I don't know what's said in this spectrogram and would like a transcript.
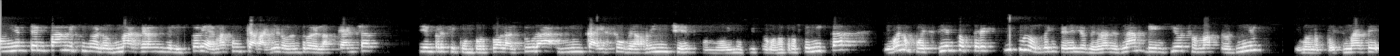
Mienten Pan es uno de los más grandes de la historia, además un caballero dentro de las canchas, siempre se comportó a la altura, nunca hizo berrinches como hemos visto con otros tenistas, y bueno, pues 103 títulos, 20 de ellos de Grand Slam, 28 Masters 1000 y bueno, pues más de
